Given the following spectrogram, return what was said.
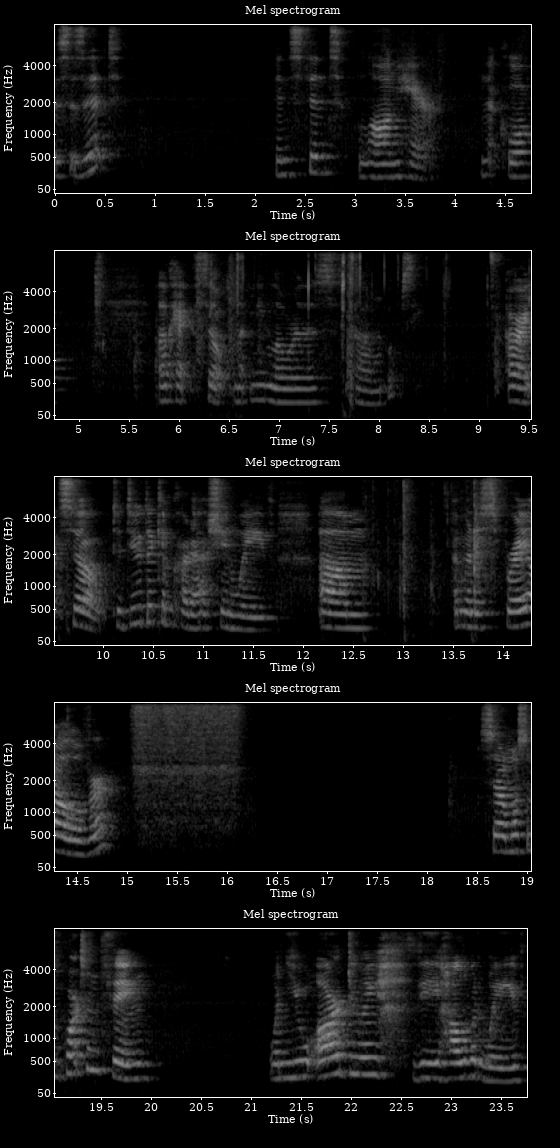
this is it. Instant long hair. Isn't that cool? Okay, so let me lower this. Um, oopsie. All right, so to do the Kim Kardashian wave, um, I'm gonna spray all over. So most important thing, when you are doing the Hollywood wave,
